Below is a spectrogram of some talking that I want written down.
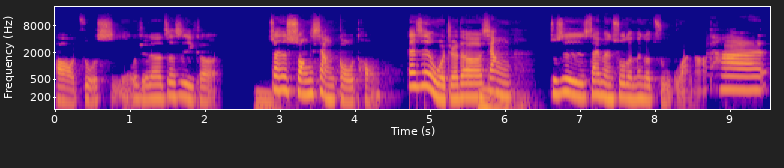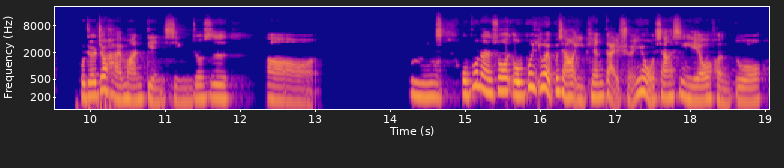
好好做事。我觉得这是一个算是双向沟通。但是我觉得像就是 Simon 说的那个主管啊，他我觉得就还蛮典型，就是呃，嗯，我不能说我不，因为不想要以偏概全，因为我相信也有很多。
